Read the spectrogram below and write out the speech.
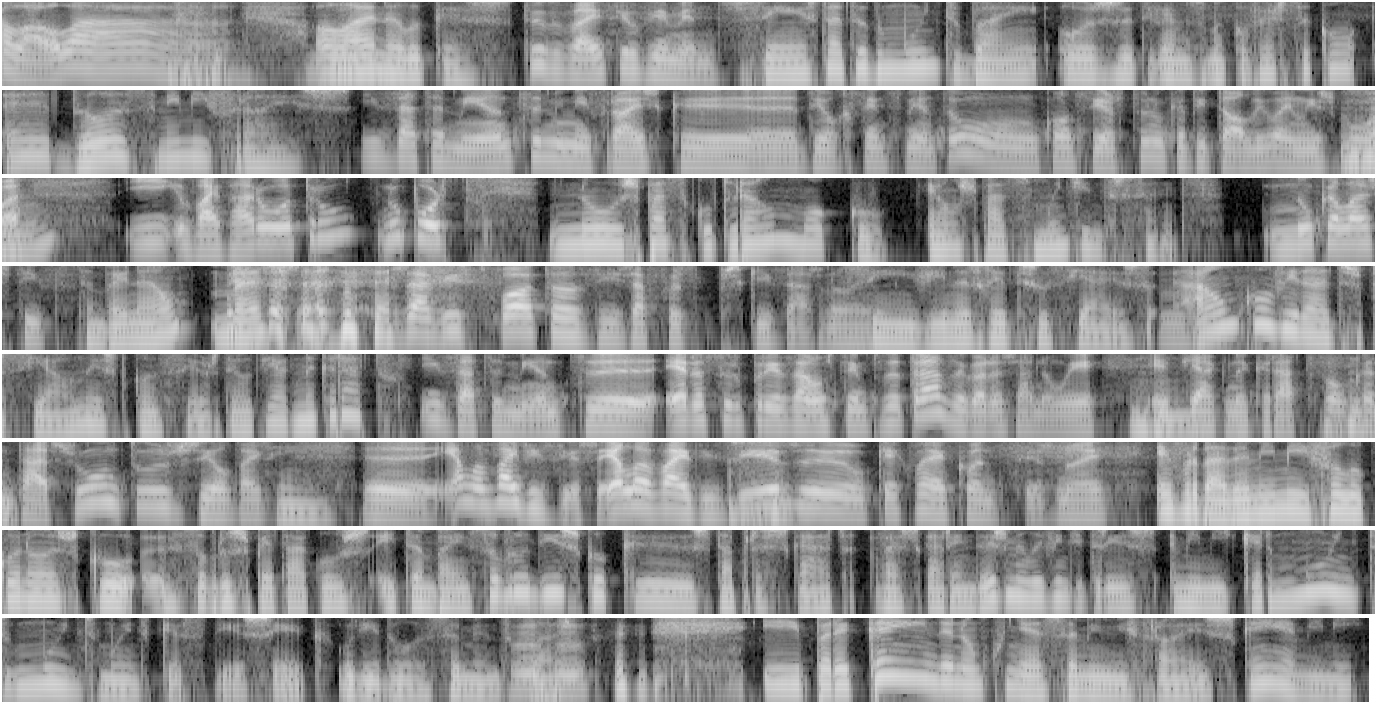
Olá, olá! Olá, Ana Lucas. Tudo bem, Silvia Mendes? Sim, está tudo muito bem. Hoje tivemos uma conversa com a doce Mimi Frois. Exatamente, Mimi Frois que eh, deu recentemente um concerto no Capitólio, em Lisboa, e vai dar outro no Porto. No Espaço Cultural Moco. É um espaço muito interessante. Nunca lá estive. Também não, mas Já viste fotos e já foste pesquisar, não é? sim, vi nas redes sociais. Uhum. Há um convidado especial neste concerto, é o Tiago Nacarato. Exatamente. Era surpresa há uns tempos atrás, agora já não é. É Tiago Nacarato. Vão cantar juntos, ele vai. Sim. eh, ela vai dizer, ela vai dizer eh, o que é que vai acontecer, não é? É verdade, a Mimi falou connosco eh, sobre os espetáculos e também sobre o disco que está para chegar. Vai chegar em 2023. A Mimi quer muito, muito, muito que esse dia chegue, o dia do lançamento, claro. e para quem ainda não conhece a Mimi Frois, quem é a Mimi?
